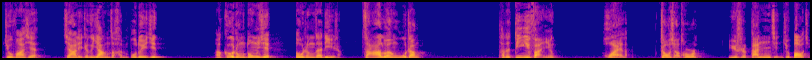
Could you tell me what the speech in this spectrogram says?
就发现家里这个样子很不对劲，啊，各种东西。都扔在地上，杂乱无章。他的第一反应，坏了，招小偷了，于是赶紧就报警。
